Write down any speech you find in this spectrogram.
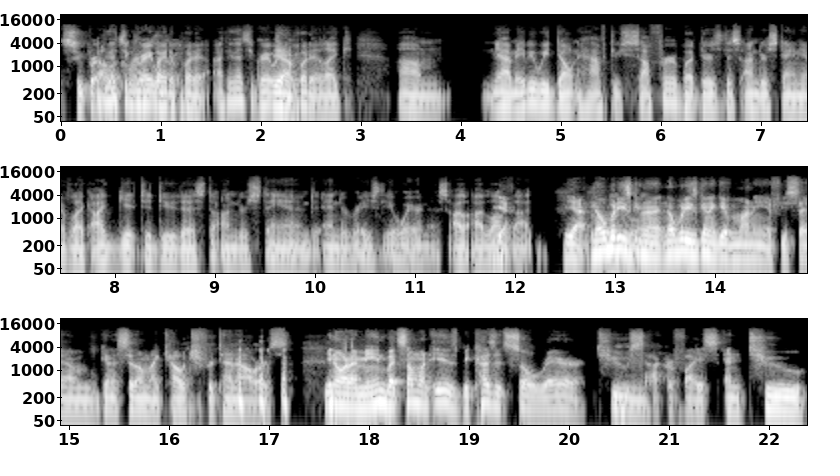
super that's a great way to put it. I think that's a great way Yeah. to put it. Like, um, yeah, maybe we don't have to suffer, but there's this understanding of like, I get to do this to understand and to raise the awareness. I, I love Yeah. that. Yeah, nobody's cool. gonna nobody's gonna give money if you say I'm gonna sit on my couch for ten hours. you know what I mean? But someone is because it's so rare to Mhm. sacrifice and to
